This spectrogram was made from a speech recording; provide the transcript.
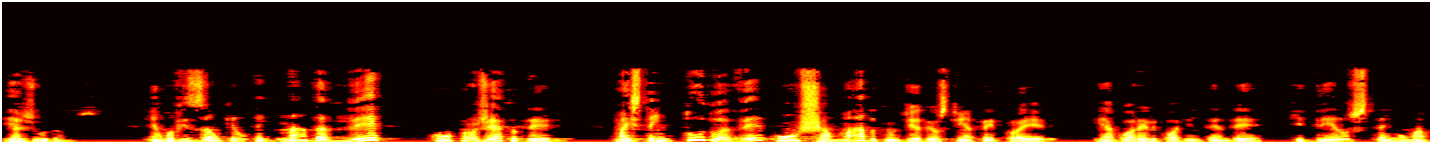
e ajuda-nos. É uma visão que não tem nada a ver com o projeto dele, mas tem tudo a ver com o chamado que um dia Deus tinha feito para ele. E agora ele pode entender que Deus tem uma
